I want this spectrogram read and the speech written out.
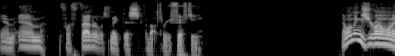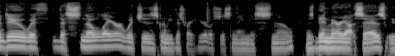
MM. For feather, let's make this about 350. Now, one thing is you're going to want to do with the snow layer, which is going to be this right here. Let's just name this snow. As Ben Marriott says, we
